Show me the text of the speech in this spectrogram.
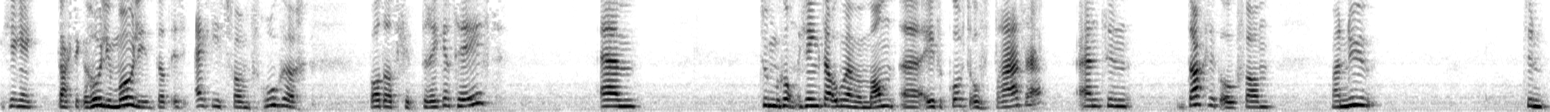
ging ik, dacht ik, holy moly, dat is echt iets van vroeger wat dat getriggerd heeft. En toen begon, ging ik daar ook met mijn man uh, even kort over praten. En toen dacht ik ook van, maar nu, toen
